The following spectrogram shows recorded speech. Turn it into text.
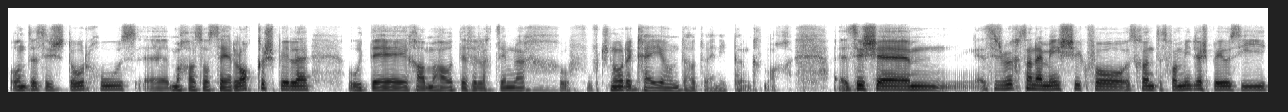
Und es ist durchaus, äh, man kann so sehr locker spielen und dann kann man halt vielleicht ziemlich auf, auf die Schnur fallen und halt wenig Punkte machen. Es ist, ähm, es ist wirklich so eine Mischung von, es könnte ein Familienspiel sein,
